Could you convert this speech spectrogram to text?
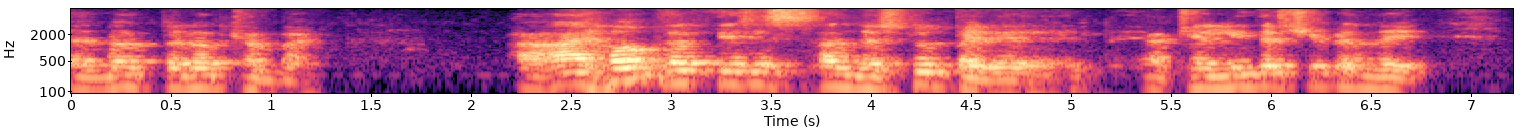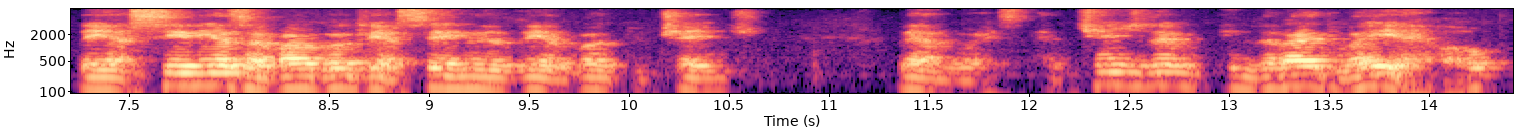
and not not come back. I hope that this is understood by the AKEL leadership and they they are serious about what they are saying that they are going to change their ways and change them in the right way, I hope.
